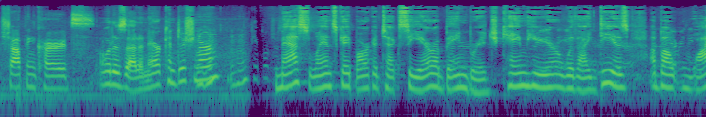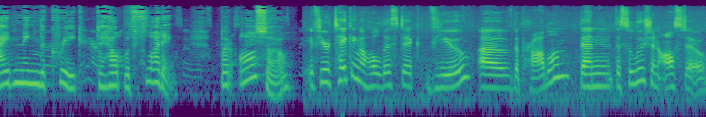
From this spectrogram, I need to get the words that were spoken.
shopping carts. What is that, an air conditioner? Mm-hmm, mm-hmm. Mass landscape architect Sierra Bainbridge came here with ideas about widening the creek to help with flooding. But also, if you're taking a holistic view of the problem, then the solution also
